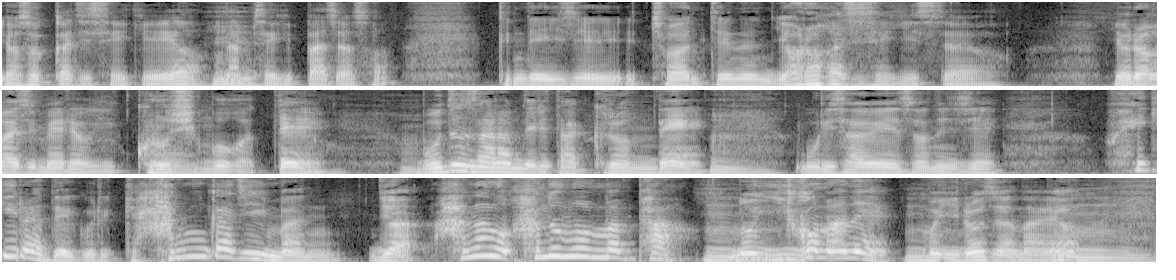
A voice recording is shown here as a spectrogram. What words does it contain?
여섯 가지 색이에요. 네. 남색이 빠져서. 근데 이제 저한테는 여러 가지 색이 있어요. 여러 가지 매력이 있고. 그러신 것 같아요. 네. 모든 사람들이 다 그런데 음. 우리 사회에서는 이제 획일화되고 이렇게 한 가지만 야 하나 한 우먼만 파. 음. 너 이거만 해. 뭐 음. 이러잖아요. 음.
